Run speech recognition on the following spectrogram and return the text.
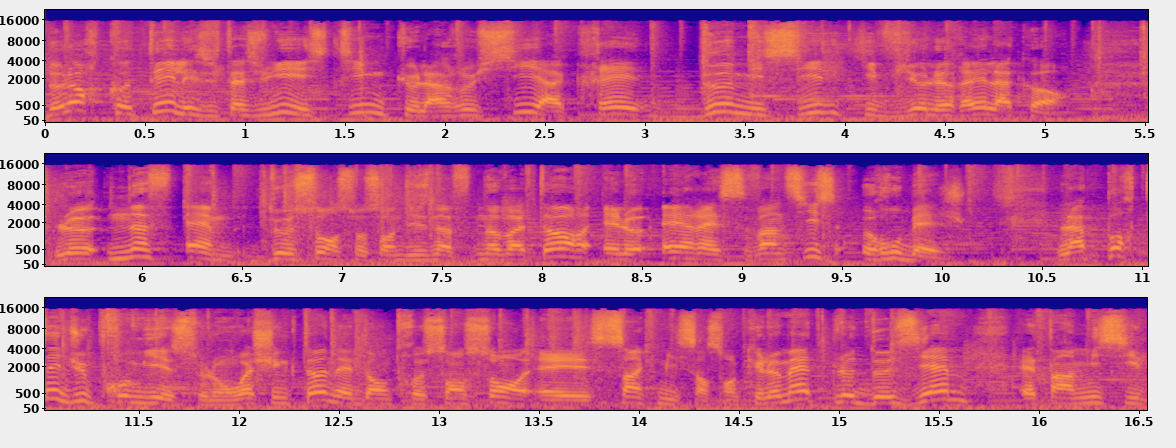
De leur côté, les États-Unis estiment que la Russie a créé deux missiles qui violeraient l'accord le 9M279 Novator et le RS-26 Roubaix. La portée du premier, selon Washington, est d'entre 500 et 5500 km. Le deuxième est un missile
